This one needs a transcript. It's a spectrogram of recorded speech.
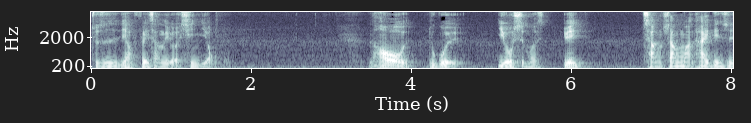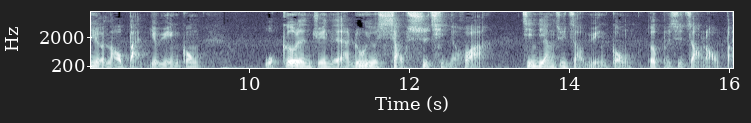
就是要非常的有信用。然后如果有什么，因为。厂商嘛，他一定是有老板有员工。我个人觉得啊，如果有小事情的话，尽量去找员工，而不是找老板。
